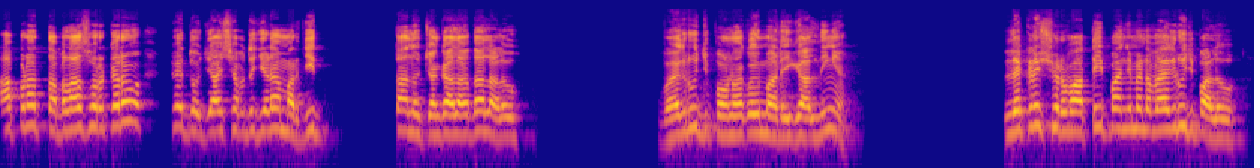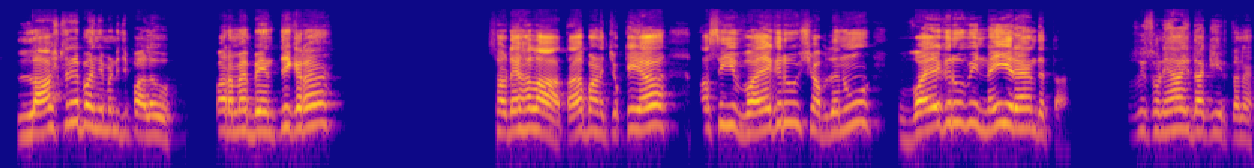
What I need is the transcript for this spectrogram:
ਆਪਣਾ ਤਬਲਾ ਸੁਰ ਕਰੋ। ਫਿਰ ਦੂਜਾ ਸ਼ਬਦ ਜਿਹੜਾ ਮਰਜ਼ੀ ਤੁਹਾਨੂੰ ਚੰਗਾ ਲੱਗਦਾ ਲਾ ਲਓ। ਵਾਹਿਗੁਰੂ ਚ ਪਾਉਣਾ ਕੋਈ ਮਾੜੀ ਗੱਲ ਨਹੀਂ ਆ। ਲੇਕਿਨ ਸ਼ੁਰੂਆਤੀ 5 ਮਿੰਟ ਵਾਹਿਗੁਰੂ ਚ ਪਾ ਲਓ, ਲਾਸਟ ਦੇ 5 ਮਿੰਟ ਚ ਪਾ ਲਓ। ਪਰ ਮੈਂ ਬੇਨਤੀ ਕਰਾਂ, ਸਾਡੇ ਹਾਲਾਤ ਆ, ਬਣ ਚੁੱਕੇ ਆ। ਅਸੀਂ ਵਾਹਿਗੁਰੂ ਸ਼ਬਦ ਨੂੰ ਵਾਹਿਗੁਰੂ ਵੀ ਨਹੀਂ ਰਹਿਣ ਦਿੱਤਾ। ਤੁਸੀਂ ਸੁਣਿਆ ਅੱਜ ਦਾ ਕੀਰਤਨ ਹੈ।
